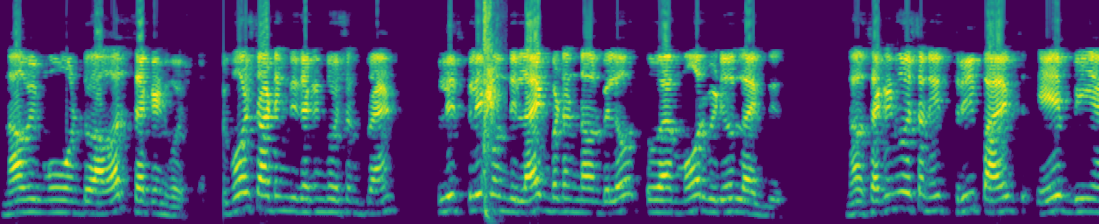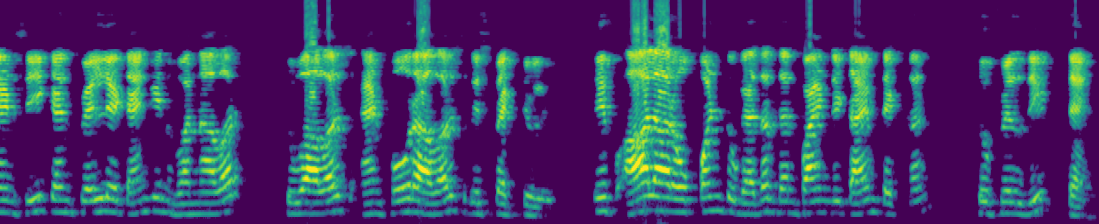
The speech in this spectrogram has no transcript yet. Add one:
Now we move on to our second question. Before starting the second question friend, please click on the like button down below to have more videos like this. Now second question is three pipes A, B and C can fill a tank in 1 hour, 2 hours and 4 hours respectively. If all are open together then find the time taken to fill the tank.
